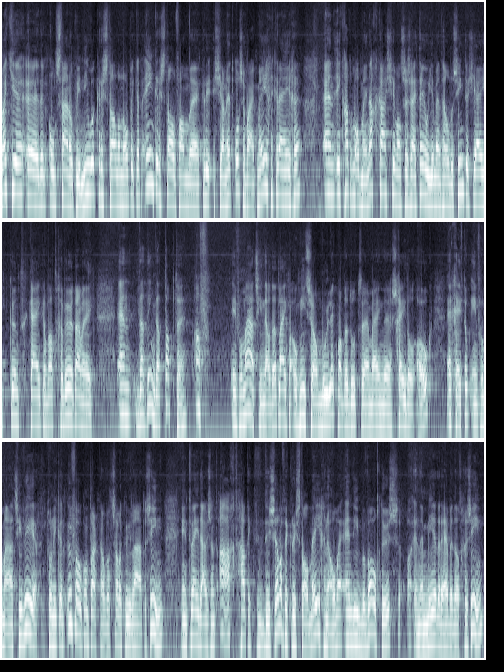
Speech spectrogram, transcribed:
Wat je, uh, er ontstaan ook weer nieuwe kristallen op. Ik heb één kristal van uh, Jeannette Ossebaard meegekregen. En ik had hem op mijn nachtkastje, want ze zei Theo je bent helderziend, dus jij kunt kijken wat gebeurt daarmee. En dat ding dat tapte af informatie. Nou, dat lijkt me ook niet zo moeilijk, want dat doet uh, mijn schedel ook. En geeft ook informatie weer. Toen ik een UFO-contact had, dat zal ik u laten zien. In 2008 had ik dezelfde kristal meegenomen en die bewoog dus, en meerdere hebben dat gezien,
